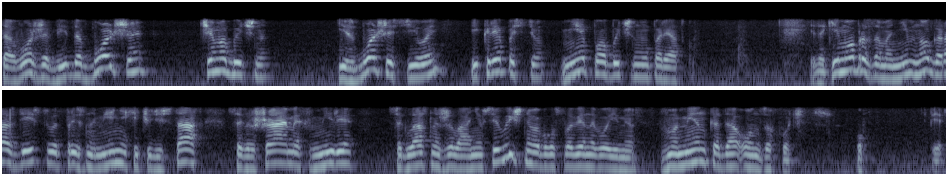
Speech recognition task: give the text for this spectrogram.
того же вида больше, чем обычно, и с большей силой и крепостью, не по обычному порядку. И таким образом они много раз действуют при знамениях и чудесах, совершаемых в мире согласно желанию Всевышнего, благословенного имя, в момент, когда он захочет. О, теперь.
